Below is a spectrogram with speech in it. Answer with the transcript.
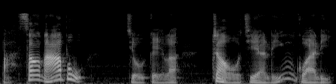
把桑拿布就给了赵建林管理。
